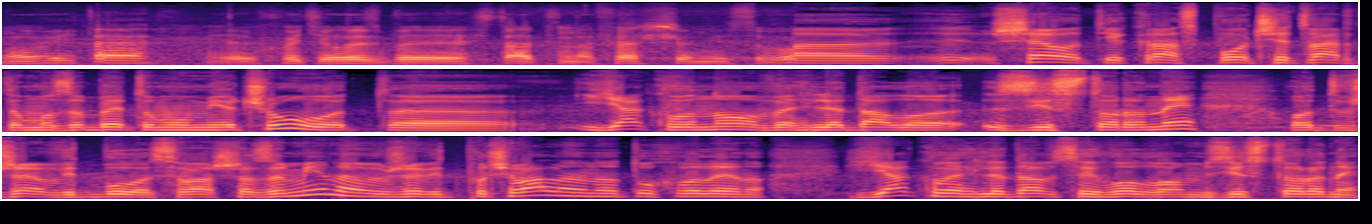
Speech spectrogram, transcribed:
Ну і так, хотілося б стати на перше місце. Е, Ще от якраз по четвертому забитому м'ячу, от е, як воно виглядало зі сторони? От вже відбулася ваша заміна, ви вже відпочивали на ту хвилину. Як виглядав цей гол вам зі сторони?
